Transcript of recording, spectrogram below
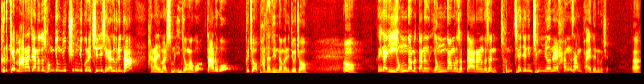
그렇게 말하지 않아도 성경 66권의 진리 시간에서 우리는 다 하나님의 말씀을 인정하고 따르고 그렇죠 받아들인단 말이죠 그렇죠 어 그러니까 이 영감으로 따는 영감으로 섰다라는 것은 전체적인 측면을 항상 봐야 되는 것이요 어,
